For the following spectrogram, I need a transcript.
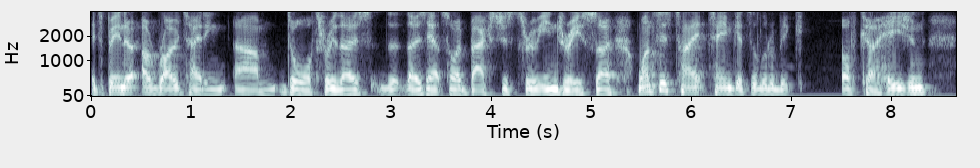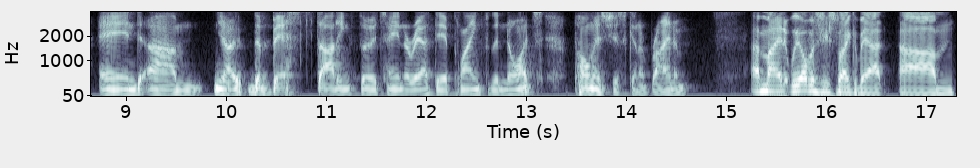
it's been a, a rotating um, door through those the, those outside backs just through injuries. So once this t- team gets a little bit of cohesion and um, you know the best starting 13 are out there playing for the Knights, Ponga's just going to brain them. And mate, we obviously spoke about um,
